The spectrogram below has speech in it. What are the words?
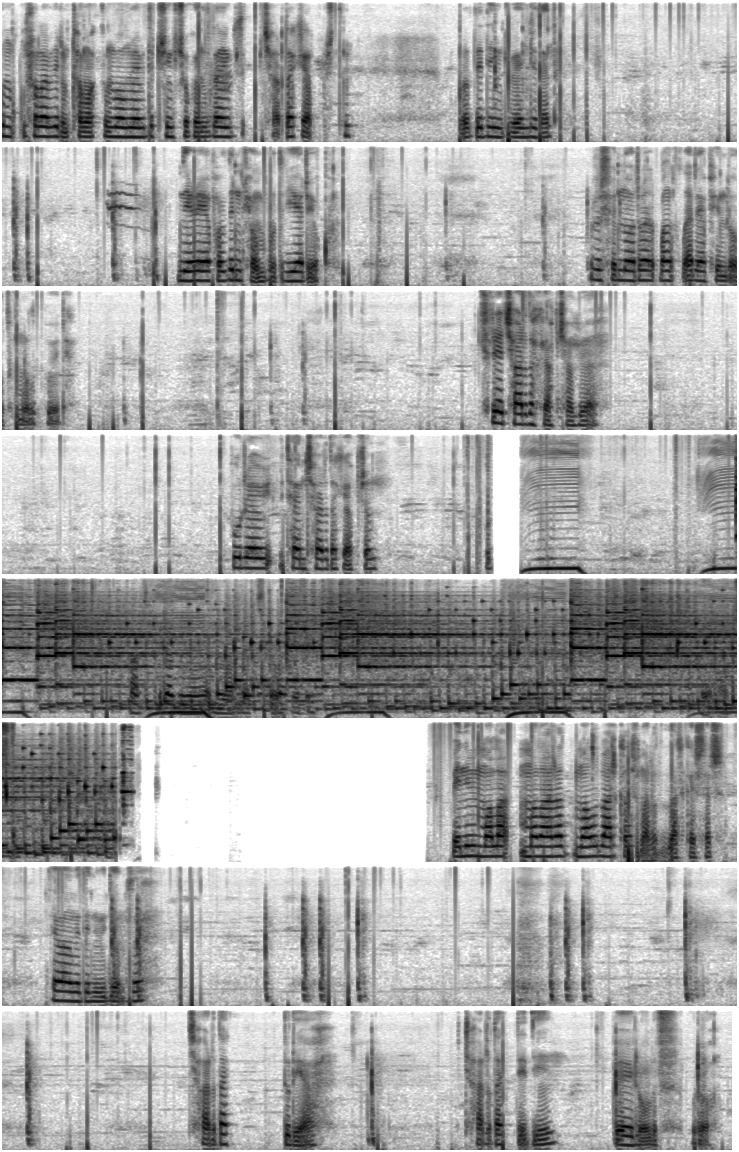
unutmuş olabilirim. Tam aklımda olmayabilir çünkü çok önceden bir çardak yapmıştım. Bu dediğim gibi önceden. Nereye yapabilirim ki ama burada yer yok. Burada şöyle normal banklar yapayım da oturmalık böyle. Şuraya çardak yapacağım ya. Buraya bir tane çardak yapacağım. Artık biraz. Kusura Benim mala mala ara, mal bir arkadaşım aradı arkadaşlar. Devam edelim videomuza. Çardak dur ya. Çardak dediğin böyle olur bro.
